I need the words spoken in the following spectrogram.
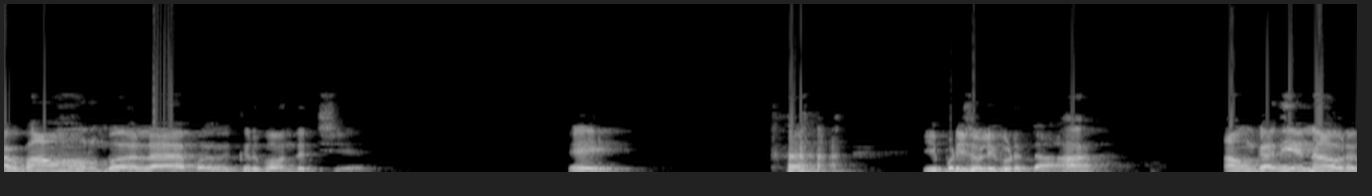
அப்ப பாவம் ரொம்ப இல்ல இப்போ கிருபை வந்துருச்சு. ஏய். இப்படி சொல்லி கொடுத்தா அவன் கதி என்ன அவரு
